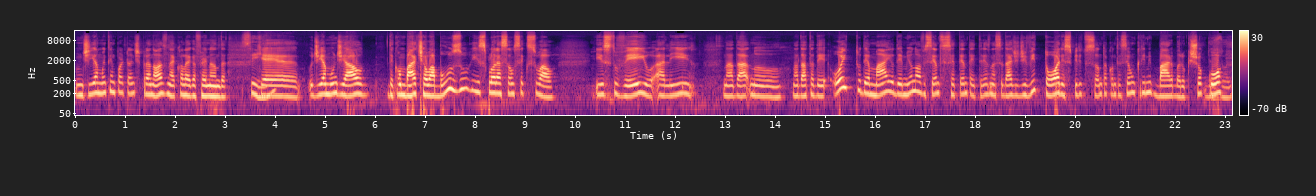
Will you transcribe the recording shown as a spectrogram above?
um dia muito importante para nós, né, colega Fernanda? Sim. Que é o Dia Mundial de Combate ao Abuso e Exploração Sexual. Isto veio ali na, da, no, na data de 8 de maio de 1973, na cidade de Vitória, Espírito Santo, aconteceu um crime bárbaro que chocou. 18,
